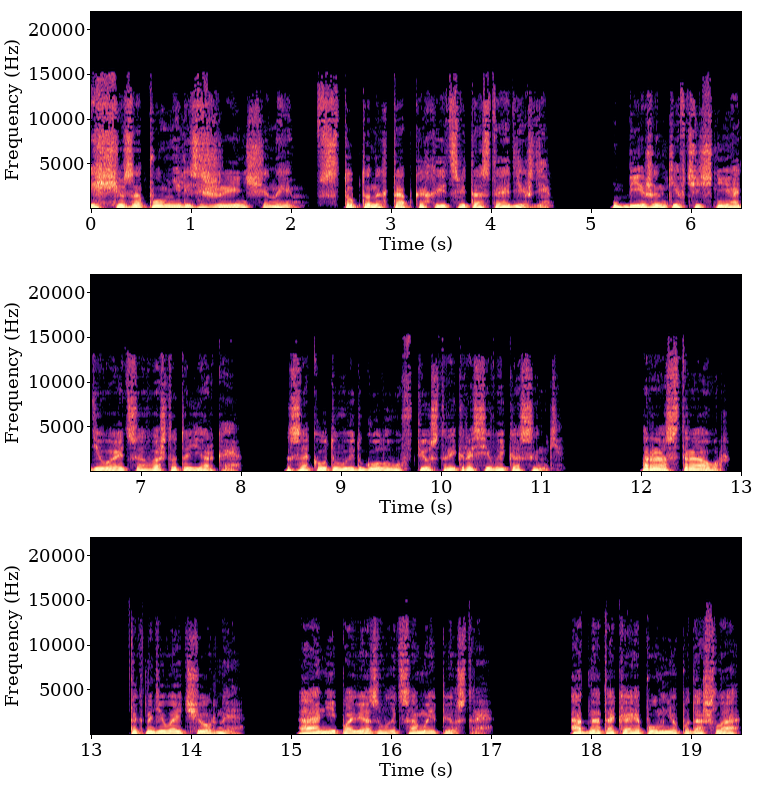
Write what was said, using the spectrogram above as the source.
Еще запомнились женщины в стоптанных тапках и цветастой одежде. Беженки в Чечне одеваются во что-то яркое, закутывают голову в пестрые красивые косынки. Раз траур, так надевай черные, а они повязывают самые пестрые. Одна такая, помню, подошла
